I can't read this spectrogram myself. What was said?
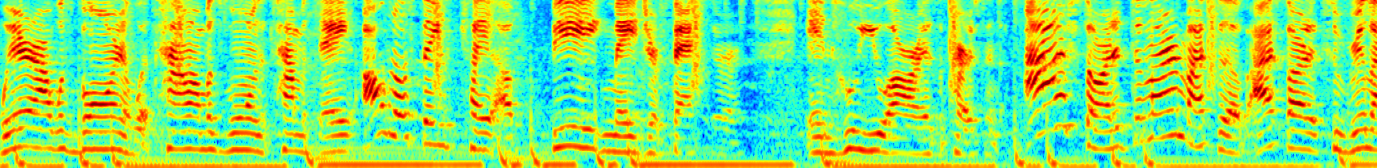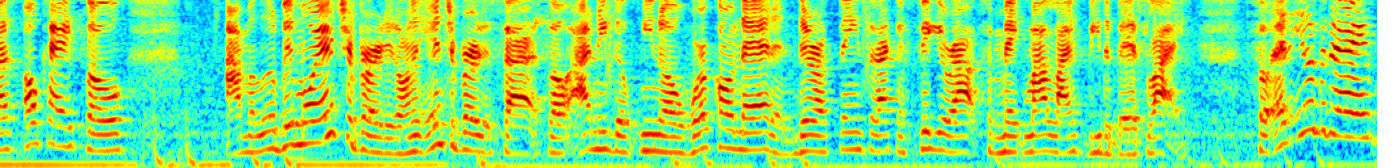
where i was born and what time i was born the time of day all those things play a big major factor in who you are as a person. I started to learn myself. I started to realize, okay, so I'm a little bit more introverted on the introverted side. So I need to, you know, work on that. And there are things that I can figure out to make my life be the best life. So at the end of the day,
